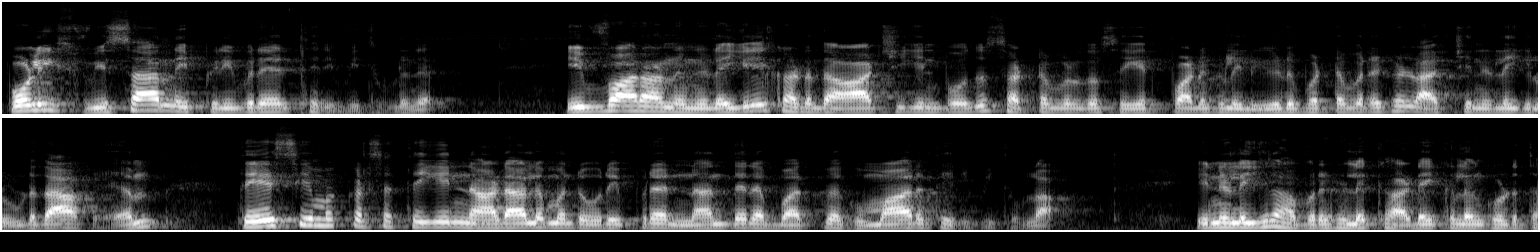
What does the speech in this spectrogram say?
போலீஸ் விசாரணை பிரிவினர் தெரிவித்துள்ளனர். இவ்வாறான நிலையில் கடந்த ஆட்சியின் போது சட்டவிரோத செயற்பாடுகளில் ஈடுபட்டவர்கள் அச்சு நிலையில் உள்ளதாக தேசிய மக்கள் சக்தியின் நாடாளுமன்ற உறுப்பினர் நந்தன பத்மகுமார் தெரிவித்துள்ளார். இந்நிலையில் அவர்களுக்கு அடைக்கலம் கொடுத்த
